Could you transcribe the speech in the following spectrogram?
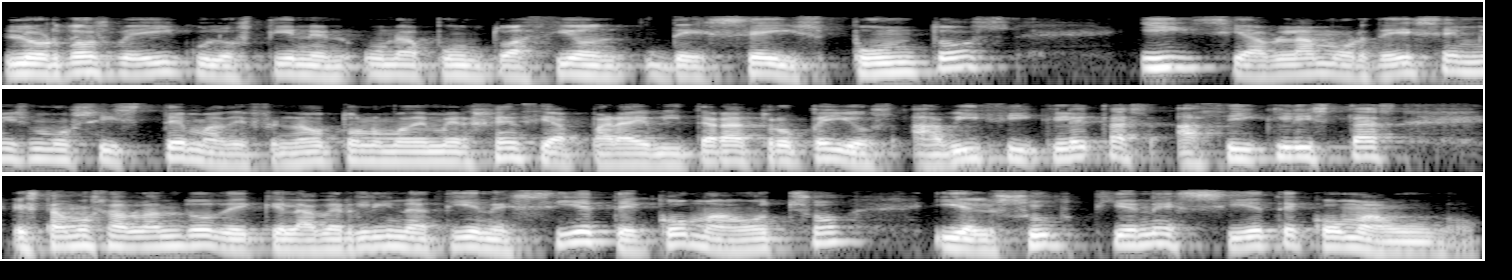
los dos vehículos tienen una puntuación de 6 puntos y si hablamos de ese mismo sistema de frenado autónomo de emergencia para evitar atropellos a bicicletas, a ciclistas, estamos hablando de que la berlina tiene 7,8 y el sub tiene 7,1.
